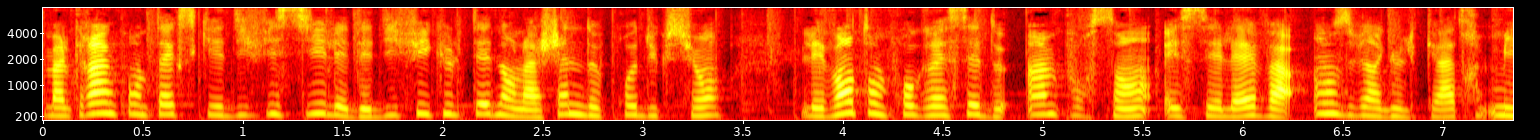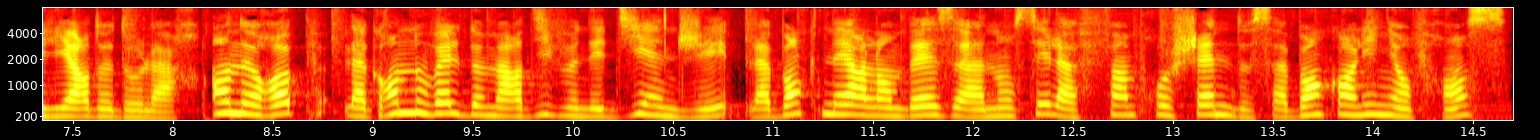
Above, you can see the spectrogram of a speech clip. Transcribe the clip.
Malgré un contexte qui est difficile et des difficultés dans la chaîne de production, les ventes ont progressé de 1% et s'élèvent à 11,4 milliards de dollars. En Europe, la grande nouvelle de mardi venait d'ING. La banque néerlandaise a annoncé la fin prochaine de sa banque en ligne en France.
